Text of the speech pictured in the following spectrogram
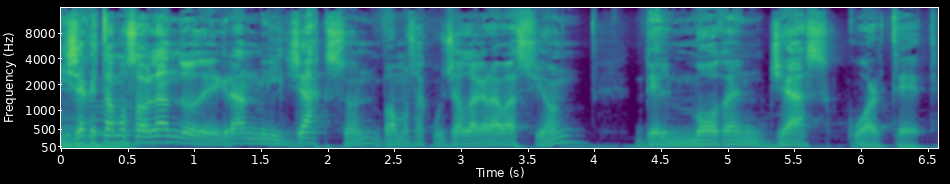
Y ya que estamos hablando del gran Mill Jackson, vamos a escuchar la grabación del Modern Jazz Quartet.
